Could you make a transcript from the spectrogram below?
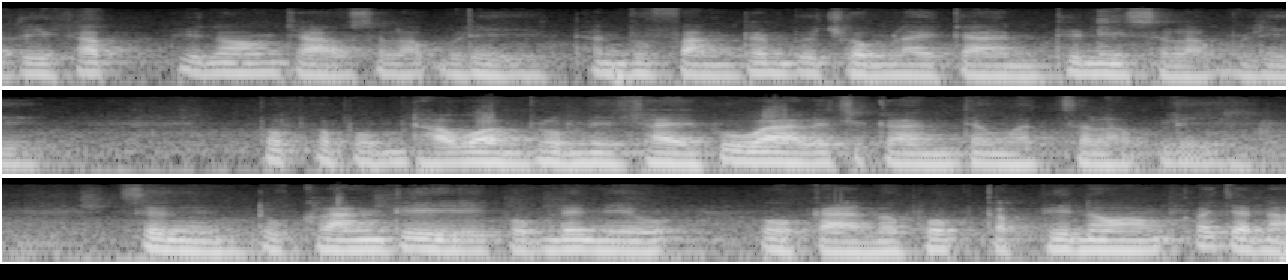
วัสดีครับ พี่น้องชาวสระบุรี ท่านผู้ฟังท่านผู้ชมรายการที่นี่สระบุรี พบกับผมถาวรพรหมีชัยผู้ว่าราชการจังหวัดสระบุรี ซึ่งทุกครั้งที่ผมได้มีโอกาสมาพบกับพี่น้องก็จะน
